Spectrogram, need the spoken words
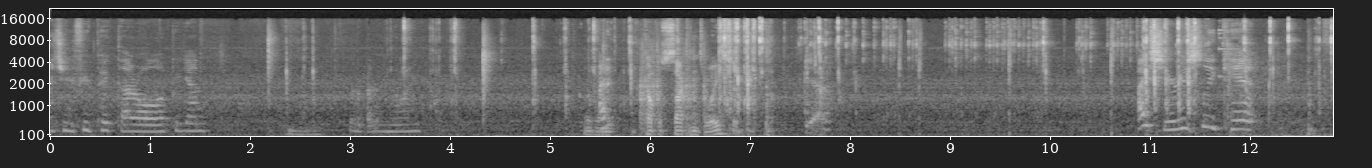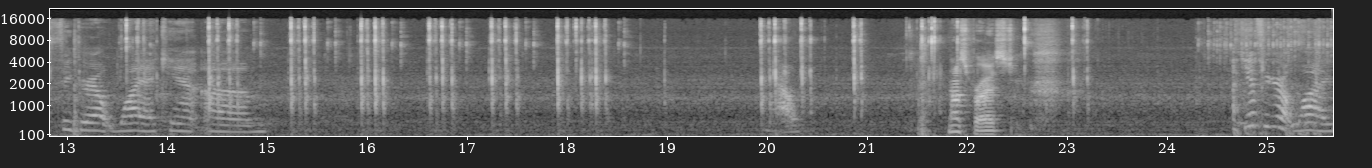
Imagine if you picked that all up again. Would have been annoying. Would've been a couple seconds wasted. Yeah. I seriously can't figure out why I can't, um... Wow. Not surprised. I can't figure out why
